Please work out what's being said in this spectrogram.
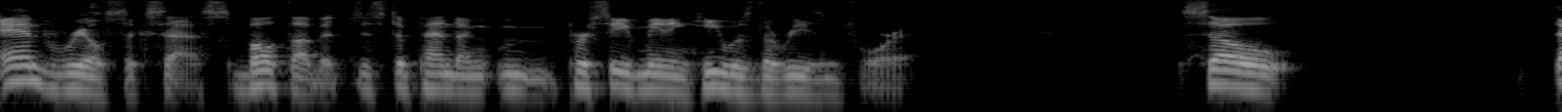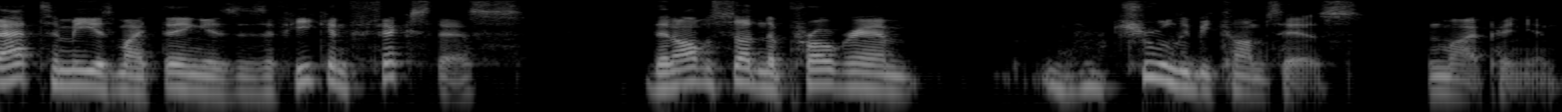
and real success both of it just depend on mm, perceived meaning he was the reason for it. So that to me is my thing is is if he can fix this then all of a sudden the program truly becomes his in my opinion.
